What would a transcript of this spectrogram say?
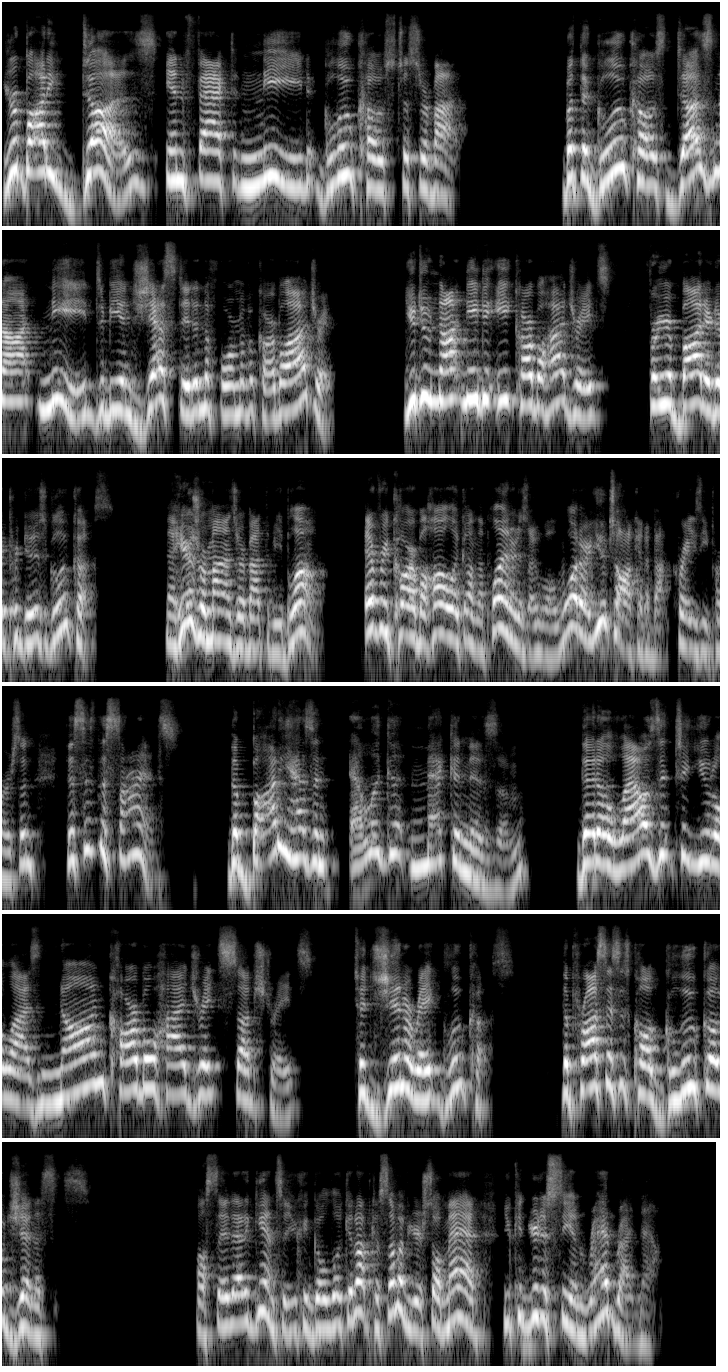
your body does, in fact, need glucose to survive. But the glucose does not need to be ingested in the form of a carbohydrate. You do not need to eat carbohydrates for your body to produce glucose. Now, here's where minds are about to be blown. Every carboholic on the planet is like, well, what are you talking about, crazy person? This is the science. The body has an elegant mechanism that allows it to utilize non carbohydrate substrates to generate glucose. The process is called glucogenesis. I'll say that again so you can go look it up because some of you are so mad you can you're just seeing red right now.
